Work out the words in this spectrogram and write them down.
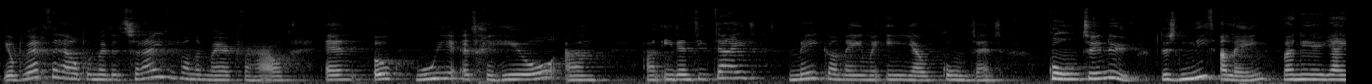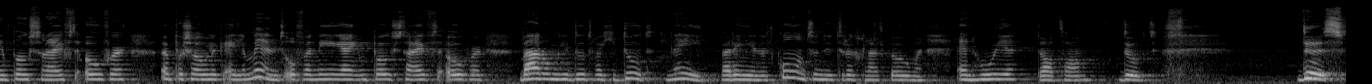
Je op weg te helpen met het schrijven van een merkverhaal. En ook hoe je het geheel aan, aan identiteit mee kan nemen in jouw content continu. Dus niet alleen wanneer jij een post schrijft over een persoonlijk element of wanneer jij een post schrijft over waarom je doet wat je doet. Nee, waarin je het continu terug laat komen en hoe je dat dan doet. Dus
